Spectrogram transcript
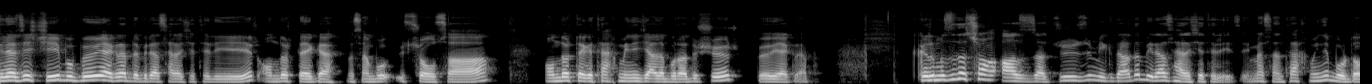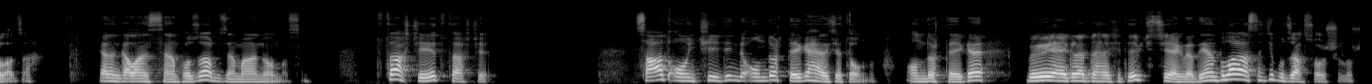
biləcək ki, bu böyük əqrəb də biraz hərəkət eləyir. 14 dəqiqə, məsələn bu 3 olsa, 14 dəqiqə təxmini gəlib bura düşür, böyük əqrəb. Qırmızı da çox azca, cüzi miqdarda biraz hərəkət eləyəcək. Məsələn, təxmini burada olacaq. Gəlin qalan hissəni pozaq, bizə mane olmasın. Tutaq ki, tutaq ki, Saat 12 idi, indi 14 dəqiqə hərəkət olunub. 14 dəqiqə böyük əqrəb də hərəkət edib, kiçik əqrəb də. Yəni bunlar arasındakı bucaq soruşulur.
